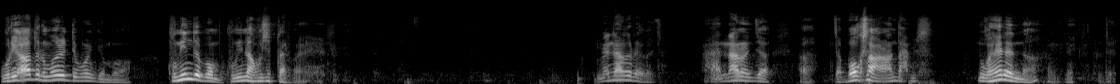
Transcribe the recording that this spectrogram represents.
우리 아들은 어릴 때 보니까 뭐 군인들 보면 군인 하고 싶다. 맨날 그래 가지고. 아, 나는 이제, 어, 이제 목사 안 한다 하면서 누가? 근데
